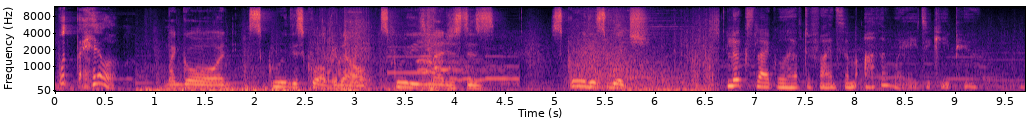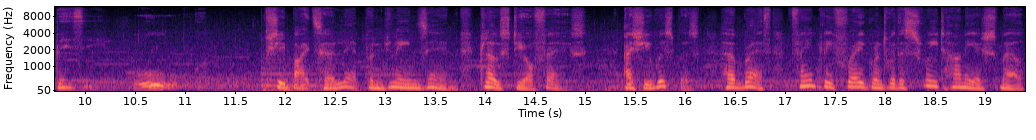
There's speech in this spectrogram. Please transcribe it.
what the hell? My god, screw this crocodile. Screw these magisters. Screw this witch. Looks like we'll have to find some other way to keep you busy. Ooh. She bites her lip and leans in, close to your face. As she whispers, her breath, faintly fragrant with a sweet honeyish smell,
